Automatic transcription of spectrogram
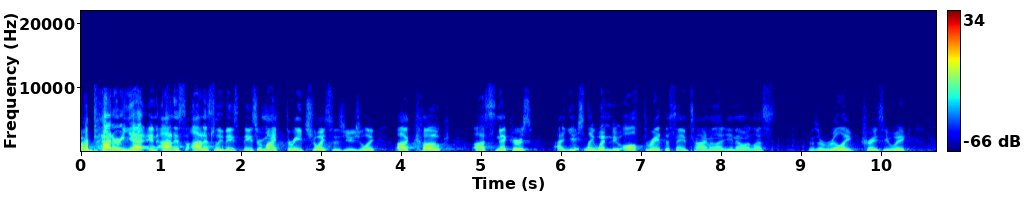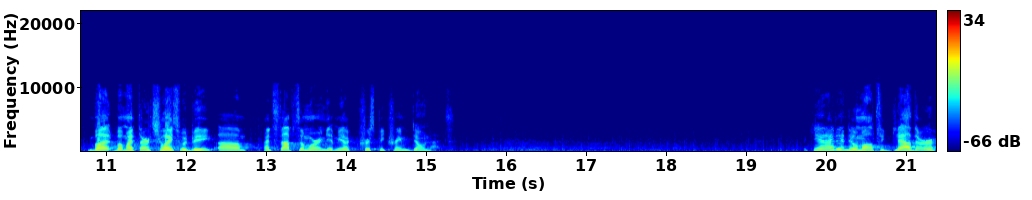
Or better yet, and honest, honestly, these, these are my three choices usually uh, Coke, uh, Snickers. I usually wouldn't do all three at the same time, you know, unless it was a really crazy week. But, but my third choice would be um, I'd stop somewhere and get me a Krispy Kreme donut. Again, I didn't do them all together.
